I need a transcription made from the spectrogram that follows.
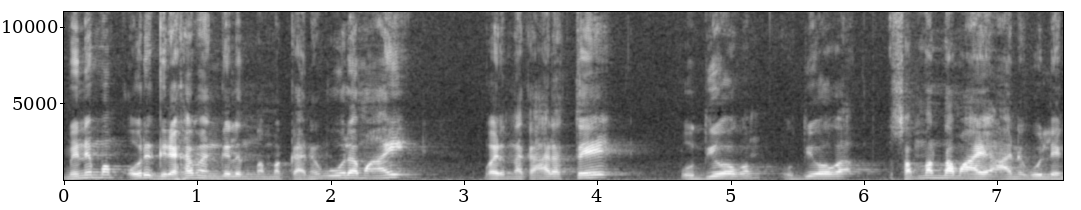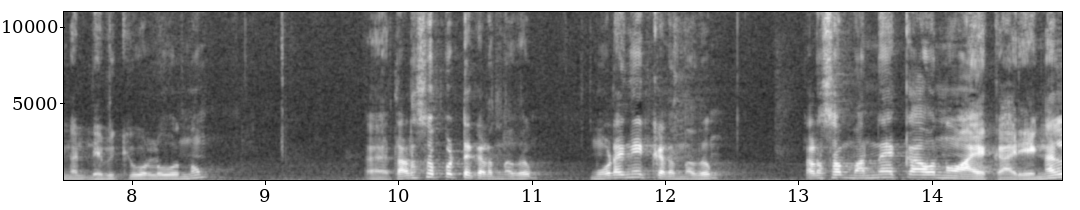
മിനിമം ഒരു ഗ്രഹമെങ്കിലും നമുക്ക് അനുകൂലമായി വരുന്ന കാലത്തെ ഉദ്യോഗം ഉദ്യോഗ സംബന്ധമായ ആനുകൂല്യങ്ങൾ ലഭിക്കുകയുള്ളൂവെന്നും തടസ്സപ്പെട്ട് കിടന്നതും മുടങ്ങിക്കിടന്നതും തടസ്സം വന്നേക്കാവുന്നതുമായ കാര്യങ്ങൾ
